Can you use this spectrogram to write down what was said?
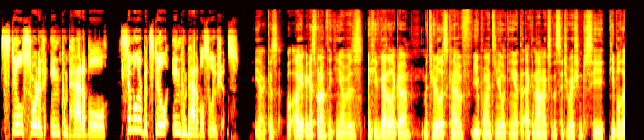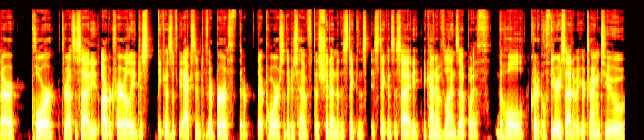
still sort of incompatible similar but still incompatible solutions. Yeah, because well, I, I guess what I'm thinking of is if you've got a, like a materialist kind of viewpoint and you're looking at the economics of the situation to see people that are poor throughout society arbitrarily just because of the accident of their birth they're they're poor so they just have the shit end of the stick in, stick in society it kind of lines up with the whole critical theory side of it you're trying to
